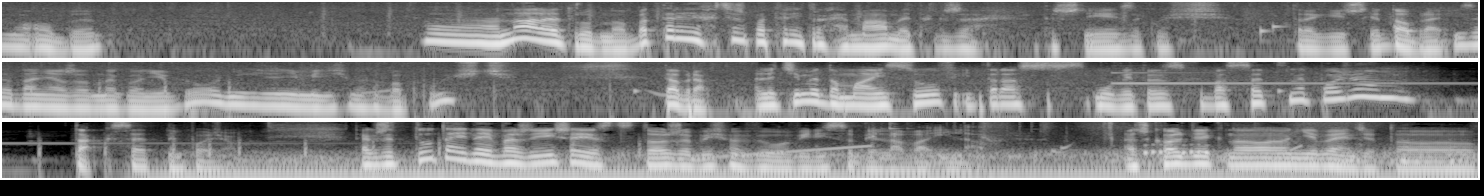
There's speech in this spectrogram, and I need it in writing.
No oby. No ale trudno. Baterie, chociaż baterii trochę mamy, także też nie jest jakoś tragicznie. Dobra, i zadania żadnego nie było. Nigdzie nie mieliśmy chyba pójść. Dobra, lecimy do Majsów i teraz mówię, to jest chyba setny poziom? Tak, setny poziom. Także tutaj najważniejsze jest to, żebyśmy wyłowili sobie lawa i lawa. Aczkolwiek no nie będzie to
